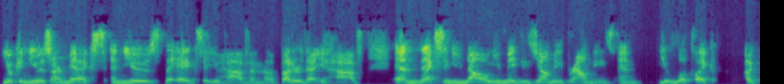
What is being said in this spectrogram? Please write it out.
You can use our mix and use the eggs that you have and the butter that you have. And next thing you know, you made these yummy brownies and you look like a,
